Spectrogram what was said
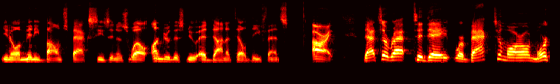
you know, a mini bounce back season as well under this new Ed Donatell defense. All right, that's a wrap today. We're back tomorrow. More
